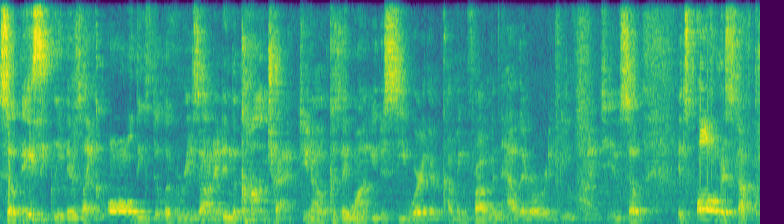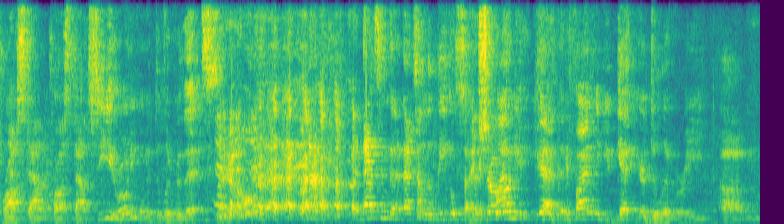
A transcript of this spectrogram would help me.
So basically, there's like all these deliveries on it in the contract, you know, because they want you to see where they're coming from and how they're already being kind to you. So. It's all this stuff crossed out, crossed out. See, you're only going to deliver this, you know. and that's in the that's on the legal side. You're And so finally, lucky. yeah, and finally you get your delivery. Um,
